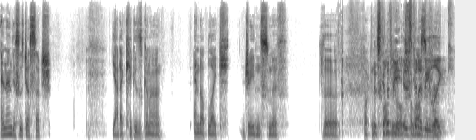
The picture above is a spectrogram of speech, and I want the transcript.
And then this is just such. Yeah, that kid is gonna end up like Jaden Smith, the fucking It's gonna be. twelve-year-old It's gonna be like.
